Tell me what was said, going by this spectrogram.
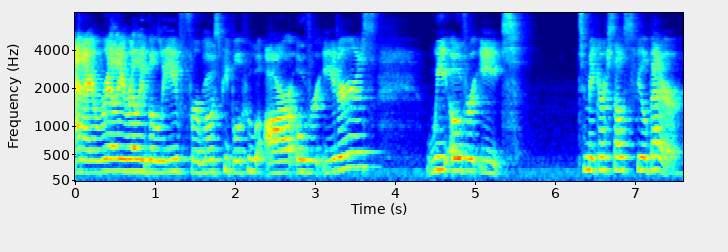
And I really, really believe for most people who are overeaters, we overeat to make ourselves feel better,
